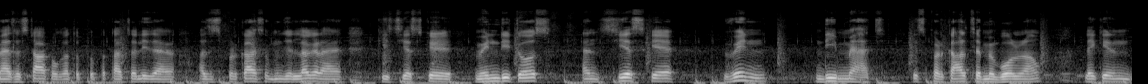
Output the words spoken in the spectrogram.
मैच स्टार्ट होगा तब तो पता चल ही जाएगा। और इस प्रकार से मुझे लग रहा है कि C S K win the toss and C S K win the match इस प्रकार से मैं बोल रहा हूँ। लेकिन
